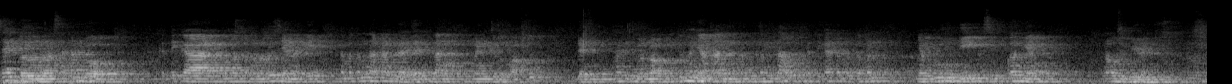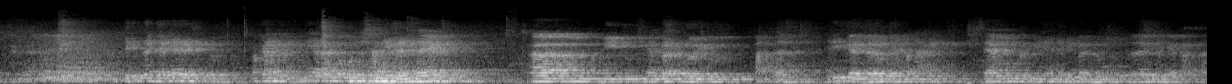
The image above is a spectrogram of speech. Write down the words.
saya baru merasakan bahwa ketika teman-teman ya nanti teman-teman akan belajar tentang manajemen waktu dan manajemen waktu itu hanya akan teman-teman tahu ketika teman-teman nyemplung di kesibukan yang nauzubillah jadi belajarnya dari situ. Oke nanti ini adalah keputusan hidran saya eh, di Desember 2014 jadi gara-gara hujan matahari saya mau berpindah dari Bandung ke Yogyakarta.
